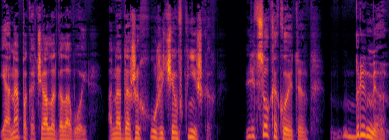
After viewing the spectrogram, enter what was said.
и она покачала головой. Она даже хуже, чем в книжках. Лицо какое-то брюмё.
